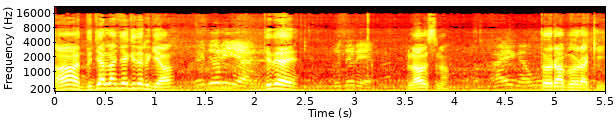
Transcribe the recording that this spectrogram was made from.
हाँ दूजा लांजा किधर गया? किधर है? लाओ सुना तो रब हो रखी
